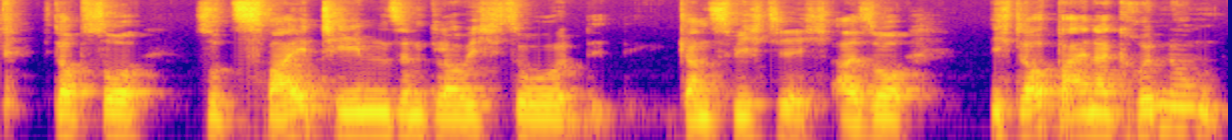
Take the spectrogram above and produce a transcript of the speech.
ich glaube, so, so zwei Themen sind, glaube ich, so ganz wichtig. Also ich glaube, bei einer Gründung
